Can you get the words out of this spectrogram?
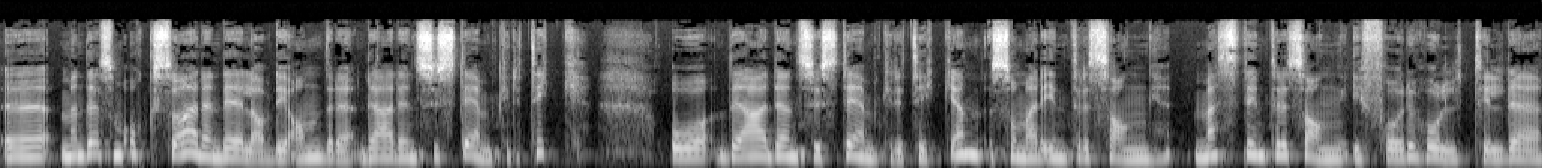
Eh, men det som også er en del av de andre, det er en systemkritikk. Og det er den systemkritikken som er interessant, mest interessant i forhold til det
